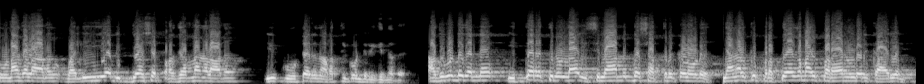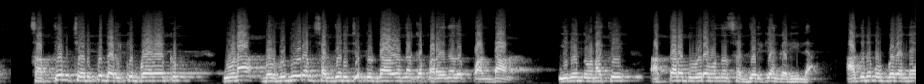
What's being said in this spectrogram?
നുണകളാണ് വലിയ വിദ്വേഷ പ്രചരണങ്ങളാണ് ഈ കൂട്ടർ നടത്തിക്കൊണ്ടിരിക്കുന്നത്. അതുകൊണ്ട് തന്നെ ഇത്തരത്തിലുള്ള ഇസ്ലാമിന്റെ ശത്രുക്കളോട് ഞങ്ങൾക്ക് പ്രത്യേകമായി പറയാനുള്ള ഒരു കാര്യം. സത്യം ചെരുപ്പ് ധരിക്കുമ്പോഴേക്കും നുണ ബഹുദൂരം സഞ്ചരിച്ചിട്ടുണ്ടാവും എന്നൊക്കെ പറയുന്നത് പണ്ടാണ്. ഇനി നുണയ്ക്ക് അത്ര ദൂരമൊന്നും സഞ്ചരിക്കാൻ കഴിയില്ല. അതിനു മുമ്പ് തന്നെ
